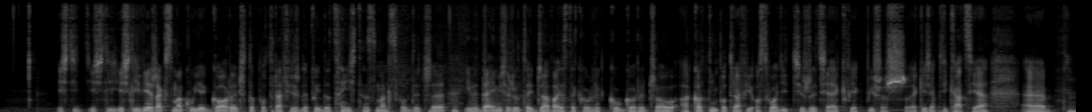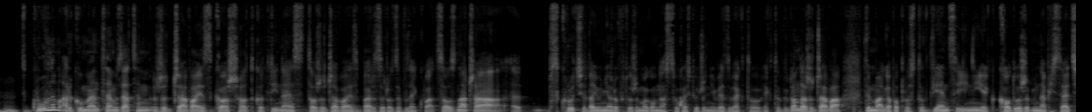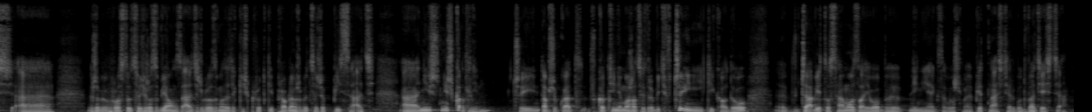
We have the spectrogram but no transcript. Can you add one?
jeśli, jeśli, jeśli wiesz, jak smakuje gorycz, to potrafisz lepiej docenić ten smak słodyczy. I wydaje mi się, że tutaj Java jest taką lekką goryczą, a Kotlin potrafi osłodzić ci życie, jak, jak piszesz jakieś aplikacje. E, mhm. Głównym argumentem za tym, że Java jest gorsza od Kotlina jest to, że Java jest bardzo rozwlekła, co oznacza e, w skrócie dla juniorów, którzy mogą nas słuchać, którzy nie wiedzą, jak to, jak to wygląda, że Java wymaga po prostu więcej linijek kodu, żeby napisać e, żeby po prostu coś rozwiązać, żeby rozwiązać jakiś krótki problem, żeby coś opisać, e, niż, niż Kotlin. Czyli na przykład w Kotlinie można coś zrobić w trzy linijki kodu, w Javie to samo zajęłoby linię, jak załóżmy 15 albo 20.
